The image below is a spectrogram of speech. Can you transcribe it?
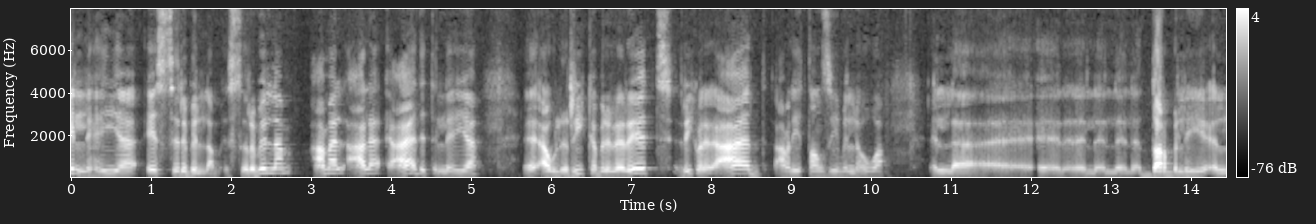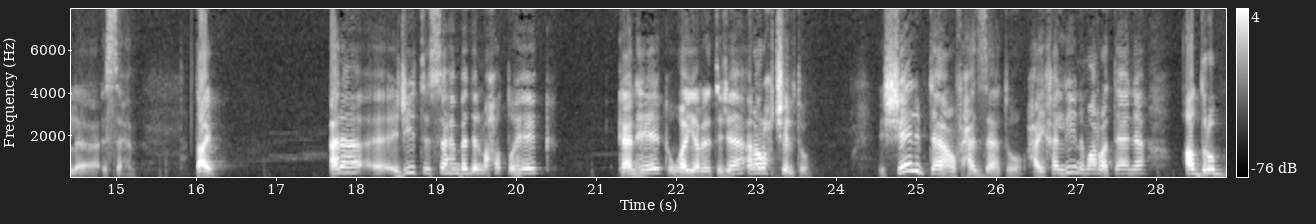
اللي هي ال cerebellum ال cerebellum عمل على إعادة اللي هي أو ال recalibrate recali اعاد عملية تنظيم اللي هو ال الضرب اللي هي السهم. طيب أنا جيت السهم بدل ما أحطه هيك كان هيك وغير الاتجاه أنا رحت شلته. الشيل بتاعه في حد ذاته هيخليني مرة تانية أضرب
